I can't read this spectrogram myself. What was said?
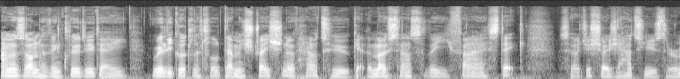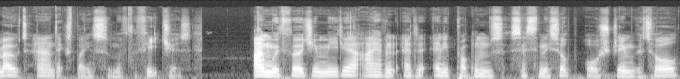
Amazon have included a really good little demonstration of how to get the most out of the Fire Stick, so it just shows you how to use the remote and explains some of the features. I'm with Virgin Media, I haven't had any problems setting this up or streaming at all,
